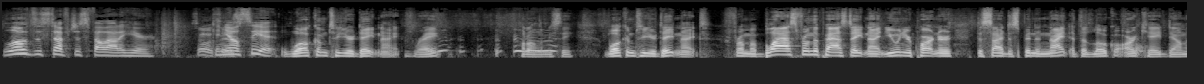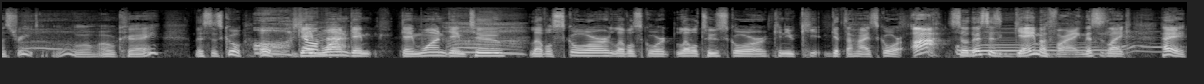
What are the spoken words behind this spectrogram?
loads of stuff just fell out of here. So Can says, y'all see it? Welcome to your date night, right? Hold on, let me see. Welcome to your date night. From a blast from the past date night, you and your partner decide to spend a night at the local arcade down the street. Ooh, okay. This is cool. Oh, show game one, that. game game one, game two, level score, level score, level two score. Can you keep, get the high score? Ah, so this is gamifying. This is like, hey,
